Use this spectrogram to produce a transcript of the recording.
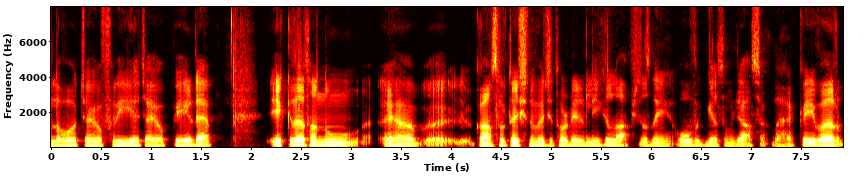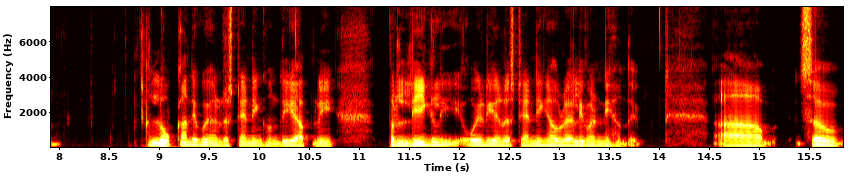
ਲਵੋ, ਚਾਹੇ ਉਹ ਫ੍ਰੀ ਹੈ, ਚਾਹੇ ਉਹ ਪੇਡ ਹੈ। ਇੱਕ ਤਾਂ ਤੁਹਾਨੂੰ ਕੰਸਲਟੇਸ਼ਨ ਵਿੱਚ ਤੁਹਾਡੇ ਲੀਗਲ ਆਪਸ਼ਨਸ ਨੇ, ਉਹ ਵਕੀਲ ਸਮਝਾ ਸਕਦਾ ਹੈ। ਕਈ ਵਾਰ ਲੋਕਾਂ ਦੀ ਕੋਈ ਅੰਡਰਸਟੈਂਡਿੰਗ ਹੁੰਦੀ ਹੈ ਆਪਣੀ, ਪਰ ਲੀਗਲੀ ਉਹ ਜਿਹੜੀ ਅੰਡਰਸਟੈਂਡਿੰਗ ਹੈ ਉਹ ਰੈਲੇਵੈਂਟ ਨਹੀਂ ਹੁੰਦੀ। ਸੋ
